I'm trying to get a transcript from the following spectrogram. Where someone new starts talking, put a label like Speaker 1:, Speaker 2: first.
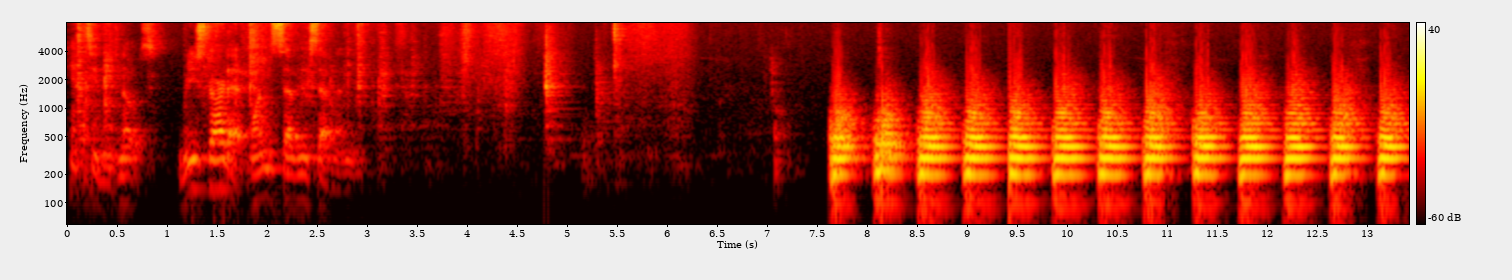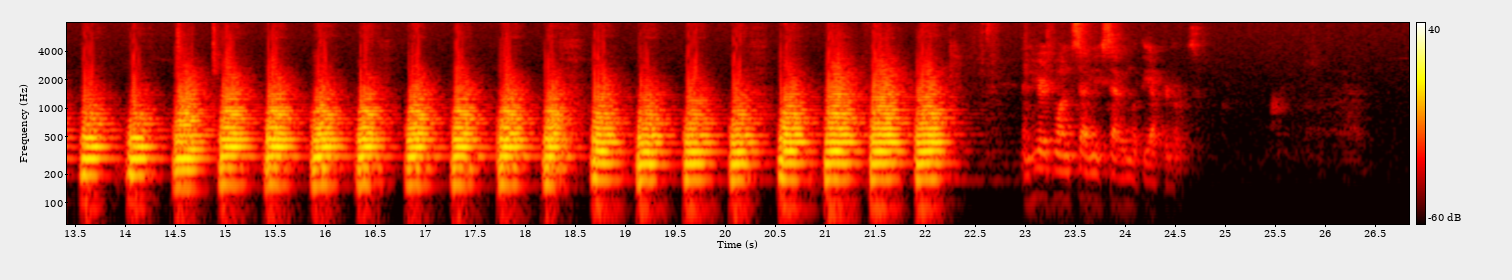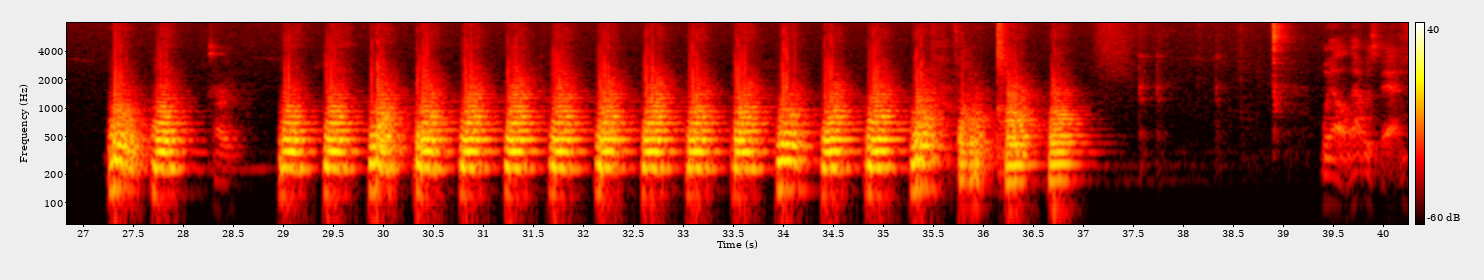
Speaker 1: Can't see these notes. Restart at 177. And here's 177 with the upper notes. Well, that was bad.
